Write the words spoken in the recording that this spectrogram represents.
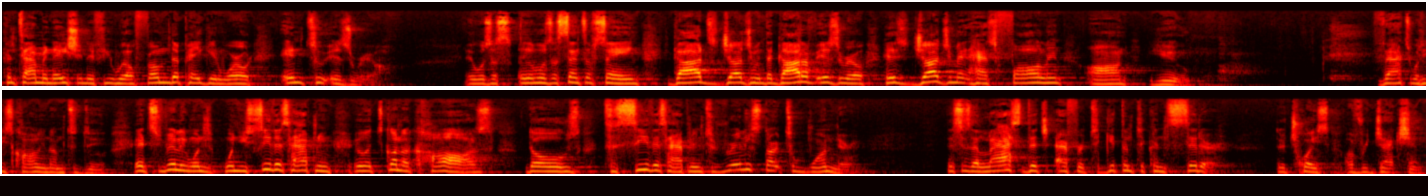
contamination, if you will, from the pagan world into Israel. It was, a, it was a sense of saying, God's judgment, the God of Israel, his judgment has fallen on you. That's what he's calling them to do. It's really, when, when you see this happening, it's going to cause those to see this happening to really start to wonder. This is a last ditch effort to get them to consider their choice of rejection.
